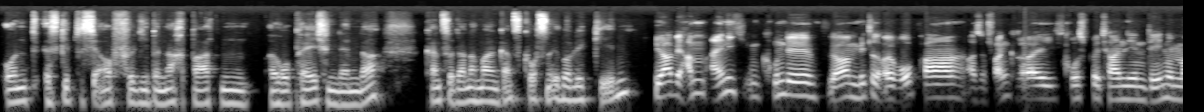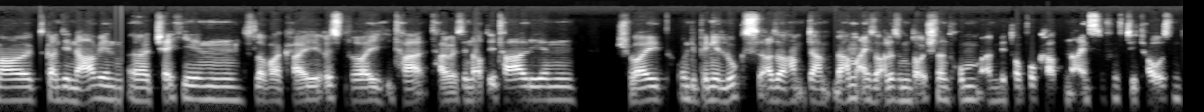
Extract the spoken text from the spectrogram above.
und es gibt es ja auch für die benachbarten europäischen Länder. Kannst du da nochmal einen ganz kurzen Überblick geben? Ja, wir haben eigentlich im Grunde ja, Mitteleuropa, also Frankreich, Großbritannien, Dänemark, Skandinavien, äh, Tschechien, Slowakei, Österreich, Ital teilweise Norditalien, Schweiz und die Benelux. Also haben, da, wir haben also alles um Deutschland rum äh, mit Topokarten 1 zu 50.000.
